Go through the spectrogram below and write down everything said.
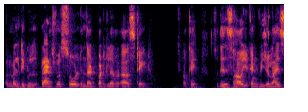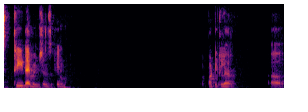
or multiple brands were sold in that particular uh, state. Okay? So this is how you can visualize three dimensions in a particular uh,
